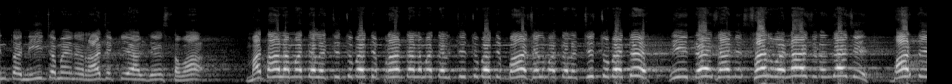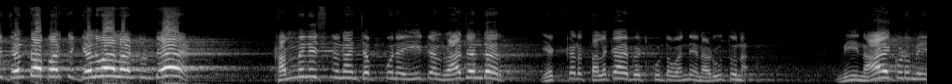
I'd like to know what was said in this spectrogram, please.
ఇంత నీచమైన రాజకీయాలు చేస్తావా? మతాల మధ్యలో చిచ్చుపెట్టి ప్రాంతాల మధ్యలో చిచ్చుపెట్టి భాషల మధ్యలో చిచ్చుపెట్టి ఈ దేశాన్ని సర్వనాశనం చేసి భారతీయ జనతా పార్టీ గెలవాలంటుంటే కమ్యూనిస్టునని చెప్పుకునే ఈటెల రాజేందర్ ఎక్కడ తలకాయ పెట్టుకుంటావని నేను అడుగుతున్నా. మీ నాయకుడు మీ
